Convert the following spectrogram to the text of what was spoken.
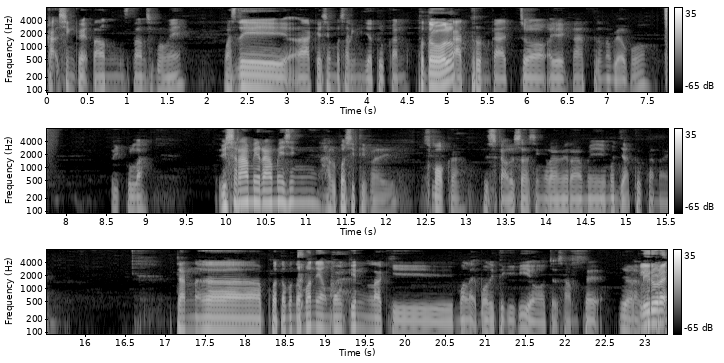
kak sing kayak tahun tahun sebelumnya. Pasti akeh sing saling menjatuhkan. Betul. Kadrun kaco, eh kadrun apa apa. Ikulah. Wis rame-rame sing hal positif aja. Semoga. Wis gak usah sing rame-rame menjatuhkan aja. Dan eh, buat teman-teman yang mungkin lagi melek politik iki ya ojo sampai Ya, keliru rek.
